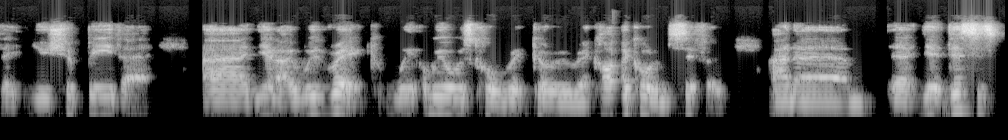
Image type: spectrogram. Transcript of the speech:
that you should be there. And you know, with Rick, we, we always call Rick Guru Rick. I call him Sifu, and um, uh, this is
